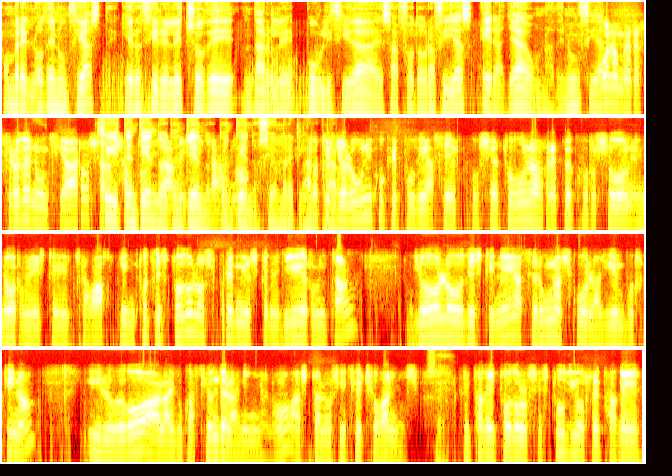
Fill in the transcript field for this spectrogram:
Hombre, lo denunciaste. Quiero decir, el hecho de darle publicidad a esas fotografías era ya una denuncia. Bueno, me refiero a denunciar, o sea, sí, te entiendo, te entiendo, te ¿no? entiendo. Sí, hombre, claro, entonces claro. yo lo único que pude hacer, o sea, tuvo una repercusión enorme este trabajo. Y entonces todos los premios que me dieron y tal, yo lo destiné a hacer una escuela allí en Burkina y luego a la educación de la niña, ¿no? Hasta los 18 años. Sí. Le pagué todos los estudios, le pagué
